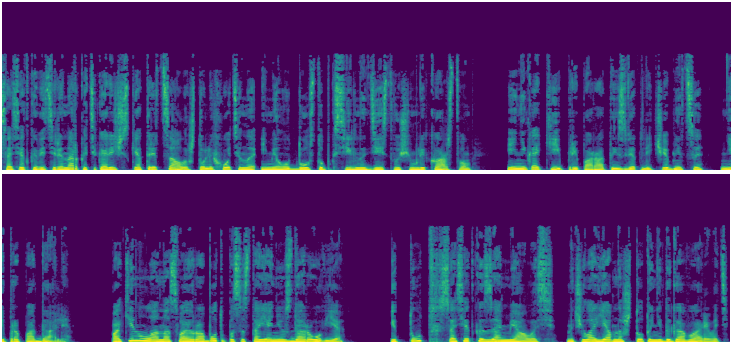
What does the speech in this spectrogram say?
Соседка-ветеринар категорически отрицала, что Лихотина имела доступ к сильно действующим лекарствам, и никакие препараты из ветлечебницы не пропадали. Покинула она свою работу по состоянию здоровья, и тут соседка замялась, начала явно что-то недоговаривать.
